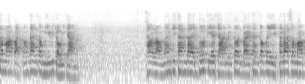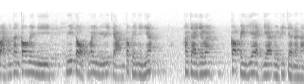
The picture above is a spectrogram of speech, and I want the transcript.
สมาบัติของท่านก็มีวิตกวิจารถ้าเหล่านั้นที่ท่านได้ทุติยฌานเป็นต้นไป ท่านก็ไม่พระสมาบัติของท่านก็ไม่มีวิตกไม่มีวิจารก็เป็นอย่างเงี้ย เข้าใจใช่ไหมก็ไปแยกแยะไปพิจารณา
